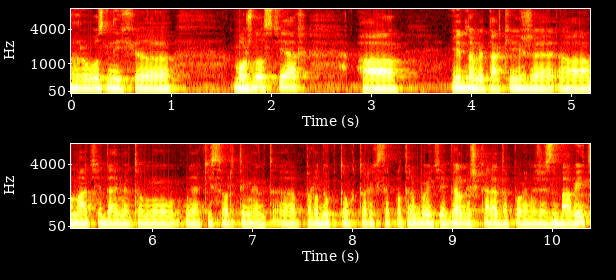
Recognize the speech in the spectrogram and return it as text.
rôznych e, možnostiach. A je taký, že e, máte, dajme tomu, nejaký sortiment e, produktov, ktorých sa potrebujete veľmi škaredo poviem, že zbaviť,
